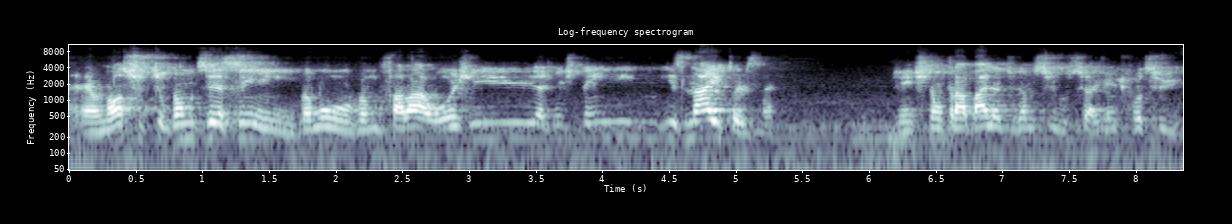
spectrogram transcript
É, o nosso, vamos dizer assim, vamos, vamos falar, hoje a gente tem snipers, né? A gente não trabalha, digamos, se, se a gente fosse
